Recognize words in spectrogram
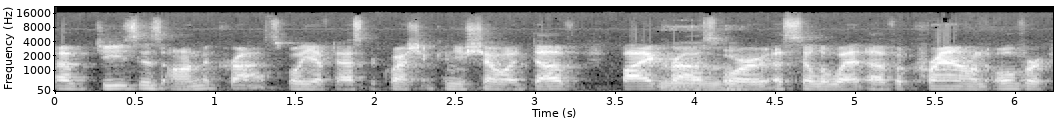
of Jesus on the cross? Well, you have to ask a question. Can you show a dove by a cross mm. or a silhouette of a crown over?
